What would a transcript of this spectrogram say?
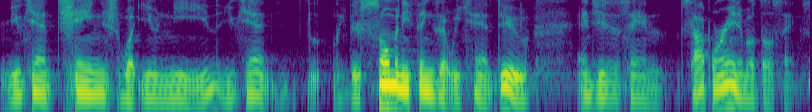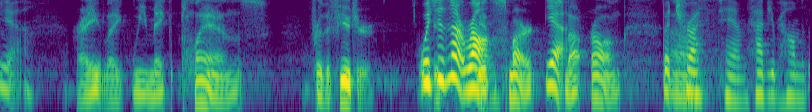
you can't change what you need. You can't like there's so many things that we can't do, and Jesus is saying stop worrying about those things. Yeah. Right? Like we make plans for the future. Which is not wrong. It's smart. Yeah. It's not wrong. But um, trust him. Have your palms,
